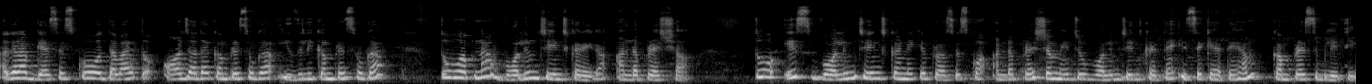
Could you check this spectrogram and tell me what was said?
अगर आप गैसेस को दबाएँ तो और ज़्यादा कंप्रेस होगा इजीली कंप्रेस होगा तो वो अपना वॉल्यूम चेंज करेगा अंडर प्रेशर तो इस वॉल्यूम चेंज करने के प्रोसेस को अंडर प्रेशर में जो वॉल्यूम चेंज करते हैं, इसे कहते हैं हम कंप्रेसिबिलिटी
